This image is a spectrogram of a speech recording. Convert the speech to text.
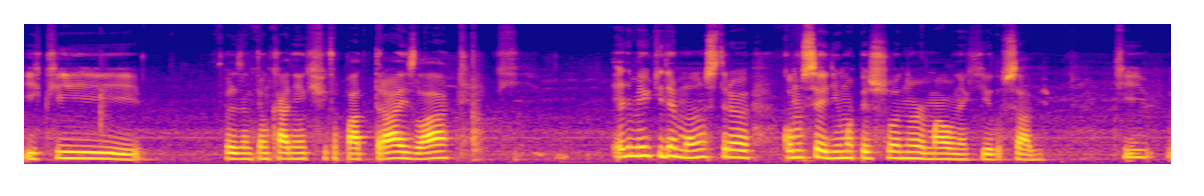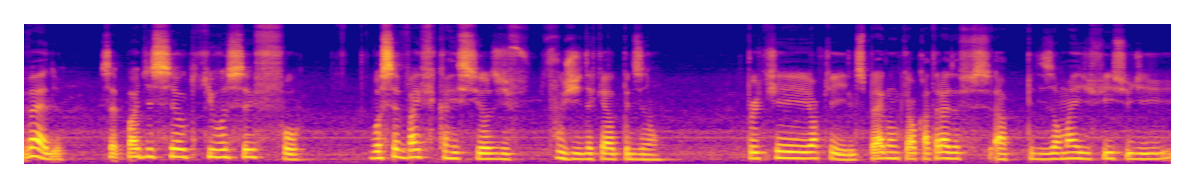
E que. Por exemplo, tem um carinha que fica para trás lá. Ele meio que demonstra como seria uma pessoa normal naquilo, sabe? Que, velho, você pode ser o que você for. Você vai ficar receoso de fugir daquela prisão. Porque, ok, eles pegam que Alcatraz é a prisão mais difícil de.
